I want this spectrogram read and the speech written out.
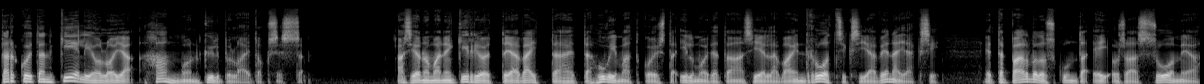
Tarkoitan kielioloja Hangon kylpylaitoksessa. Asianomainen kirjoittaja väittää, että huvimatkoista ilmoitetaan siellä vain ruotsiksi ja venäjäksi – että palveluskunta ei osaa suomea,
